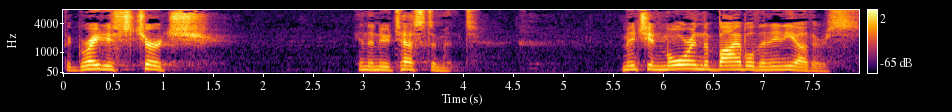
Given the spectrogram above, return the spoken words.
The greatest church in the New Testament, mentioned more in the Bible than any others,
